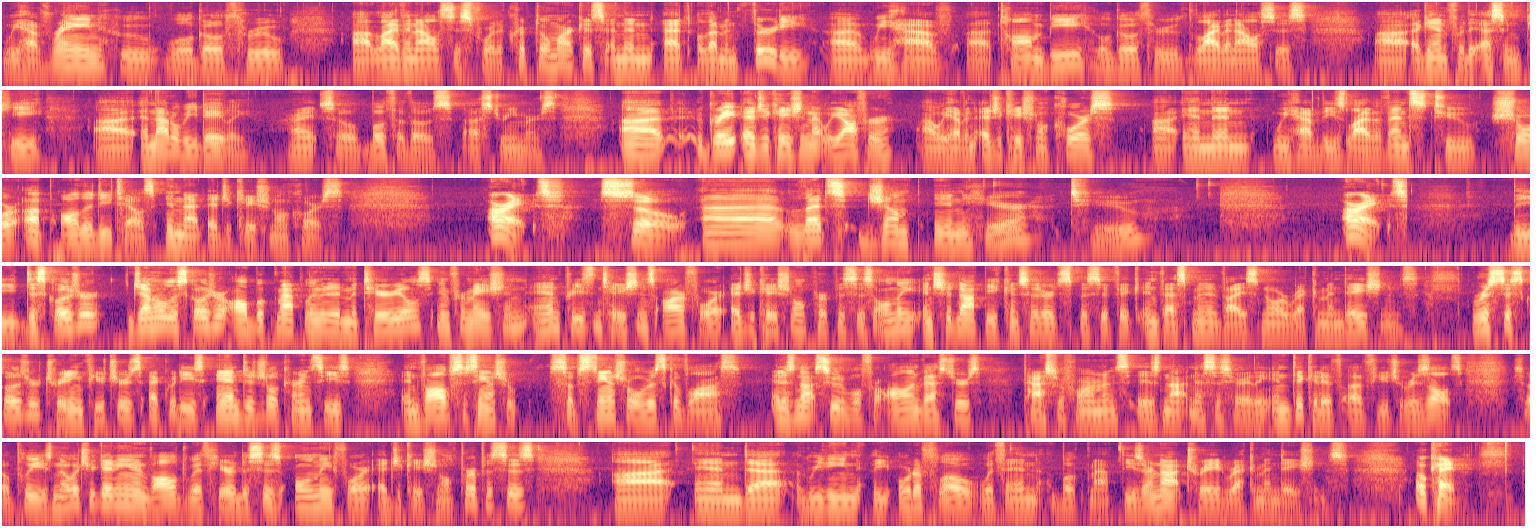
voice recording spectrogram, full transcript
we have Rain, who will go through uh, live analysis for the crypto markets. And then at 11.30, uh, we have uh, Tom B, who will go through the live analysis, uh, again, for the S&P, uh, and that'll be daily. All right, so both of those uh, streamers. great education that we offer. we have an educational course, and then we have these live events to shore up all the details in that educational course. All right, so let's jump in here to all right. The disclosure, general disclosure, all bookmap limited materials, information, and presentations are for educational purposes only and should not be considered specific investment advice nor recommendations. Risk disclosure, trading futures, equities, and digital currencies involves substantial, substantial risk of loss and is not suitable for all investors. Past performance is not necessarily indicative of future results. So please know what you're getting involved with here. This is only for educational purposes uh, and uh, reading the order flow within bookmap these are not trade recommendations. Okay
